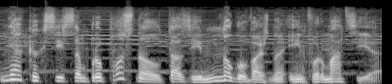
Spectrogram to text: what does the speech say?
Някак си съм пропуснал тази много важна информация.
